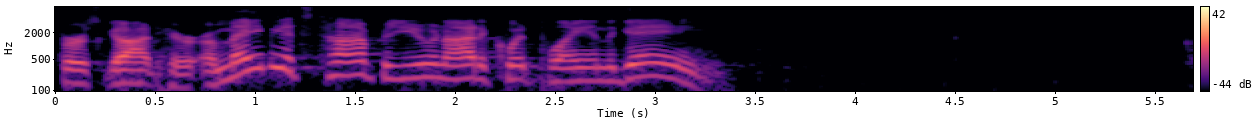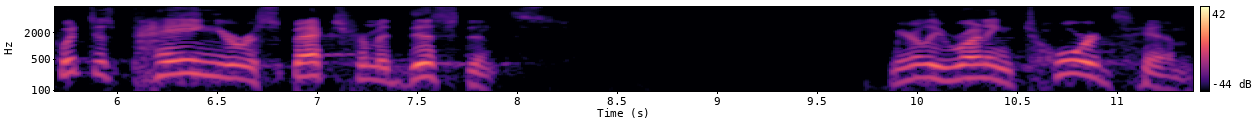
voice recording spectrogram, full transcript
first got here. Or maybe it's time for you and I to quit playing the game. Quit just paying your respects from a distance, merely running towards Him.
